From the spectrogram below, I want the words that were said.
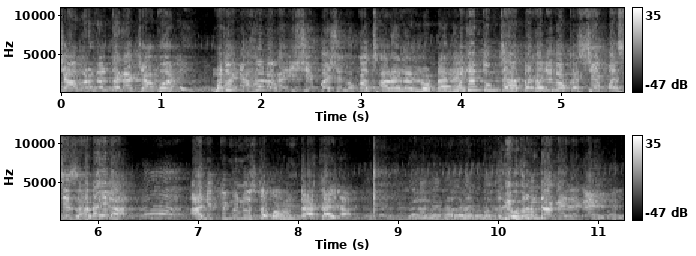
जाबर करता का जाबर? म्हणजे? हाताखाली शेपाशे लोक छाडायला लोटा नाही. म्हणजे तुमच्या हाताखाली लोक शेप असे झाडायला. आणि तुम्ही नुसतं भरून टाकायला. विवरून टाकायला काय?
